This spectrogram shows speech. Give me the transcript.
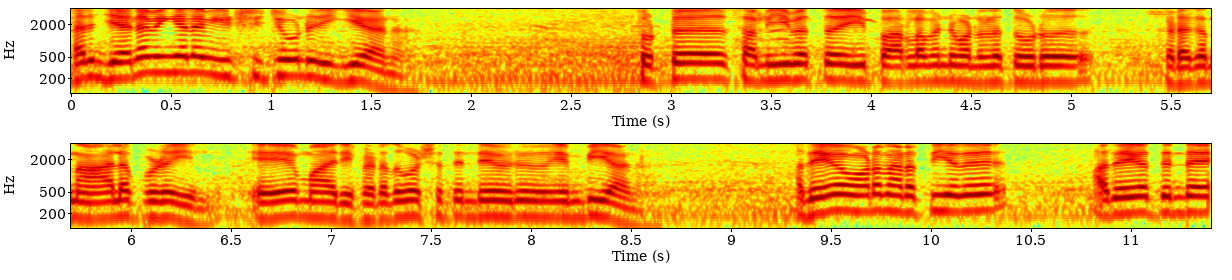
കാരണം ജനം ഇങ്ങനെ വീക്ഷിച്ചുകൊണ്ടിരിക്കുകയാണ്. തൊട്ട് സമീപത്ത് ഈ പാർലമെന്റ് മണ്ഡലത്തോട് കിടക്കുന്ന ആലപ്പുഴയിൽ എ എം ആരിഫ് ഇടതുപക്ഷത്തിന്റെ ഒരു എം ആണ്. അദ്ദേഹം അവിടെ നടത്തിയത് അദ്ദേഹത്തിന്റെ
